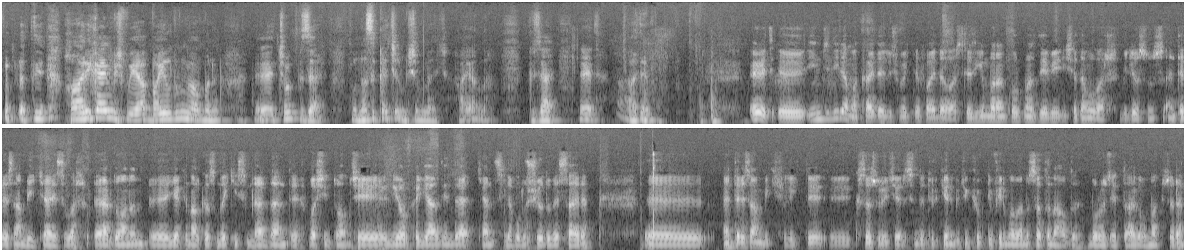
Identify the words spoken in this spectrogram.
fırlatıyor. Harikaymış bu ya. Bayıldım ben buna. Evet çok güzel. Bu nasıl kaçırmışım ben? Hay Allah. Güzel. Evet Adem. Evet, e, inci değil ama kayda düşmekte fayda var. Sezgin Baran Korkmaz diye bir iş adamı var biliyorsunuz. Enteresan bir hikayesi var. Erdoğan'ın e, yakın halkasındaki isimlerdendi. Washington, şey, New York'a geldiğinde kendisiyle buluşuyordu vesaire. E, enteresan bir kişilikti. E, kısa süre içerisinde Türkiye'nin bütün köklü firmalarını satın aldı. Borojet dahil olmak üzere.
